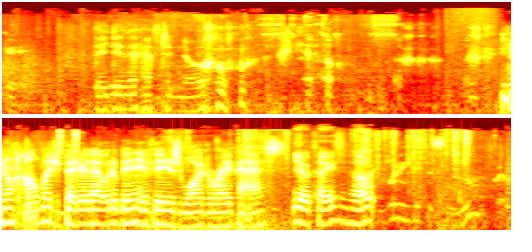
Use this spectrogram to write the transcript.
Okay. They didn't have to know? You know how much better that would have been if they just walked right past? Yo, can I get some help? You wouldn't get this loot, really.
